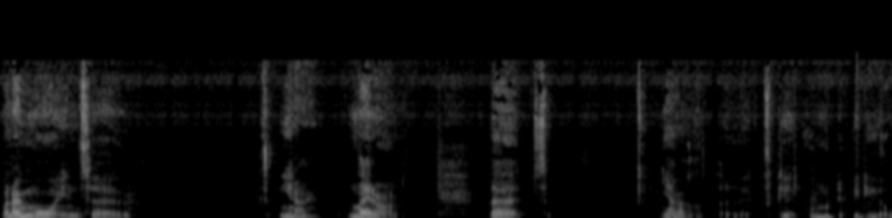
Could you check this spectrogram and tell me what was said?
When I'm more into, you know, later on. But yeah, let's get on with the video.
